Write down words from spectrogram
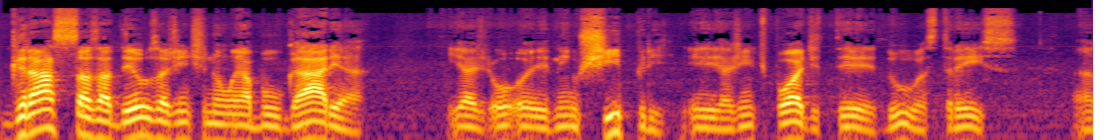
graças a Deus, a gente não é a Bulgária e a, ou, nem o Chipre e a gente pode ter duas, três, uh,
